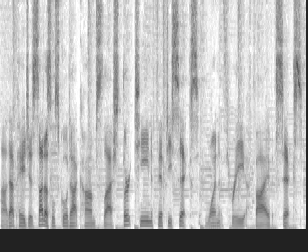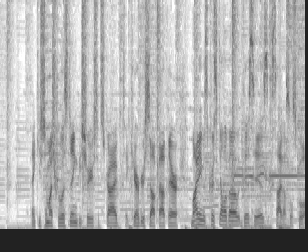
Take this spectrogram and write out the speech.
Uh, that page is sidehustleschool.com slash 1356, 1356. Thank you so much for listening. Be sure you're subscribed. Take care of yourself out there. My name is Chris Guillebeau. This is Side Hustle School.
